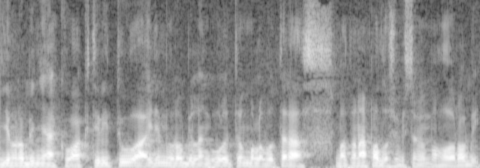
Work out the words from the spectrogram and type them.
idem robiť nejakú aktivitu a idem ju robiť len kvôli tomu, lebo teraz ma to napadlo, že by som ju mohol robiť.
